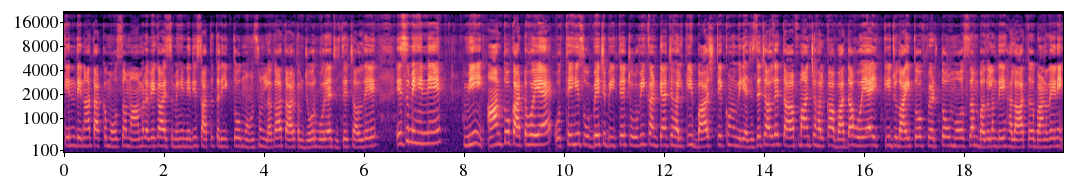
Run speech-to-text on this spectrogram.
3 ਦਿਨਾਂ ਤੱਕ ਮੌਸਮ ਆਮ ਰਹੇਗਾ। ਇਸ ਮਹੀਨੇ ਦੀ 7 ਤਰੀਕ ਤੋਂ ਮੌਨਸੂਨ ਲਗਾਤਾਰ ਕਮਜ਼ੋਰ ਹੋ ਰਿਹਾ ਜਿਸ ਦੇ ਚੱਲਦੇ ਇਸ ਮਹੀਨੇ ਮੀਂਹ ਆਮ ਤੋਂ ਘੱਟ ਹੋਇਆ ਹੈ। ਉੱਥੇ ਹੀ ਸੂਬੇ 'ਚ ਬੀਤੇ 24 ਘੰਟਿਆਂ 'ਚ ਹਲਕੀ ਬਾਰਿਸ਼ ਦੇਖਣ ਨੂੰ ਮਿਲੀ ਹੈ, ਜਿਸ ਦੇ ਚੱਲਦੇ ਤਾਪਮਾਨ 'ਚ ਹਲਕਾ ਵਾਧਾ ਹੋਇਆ ਹੈ। 21 ਜੁਲਾਈ ਤੋਂ ਫਿਰ ਤੋਂ ਮੌਸਮ ਬਦਲਣ ਦੇ ਹਾਲਾਤ ਬਣ ਰਹੇ ਨੇ।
